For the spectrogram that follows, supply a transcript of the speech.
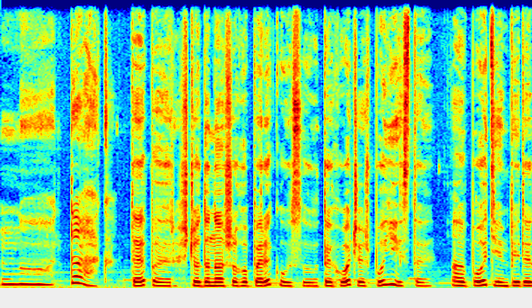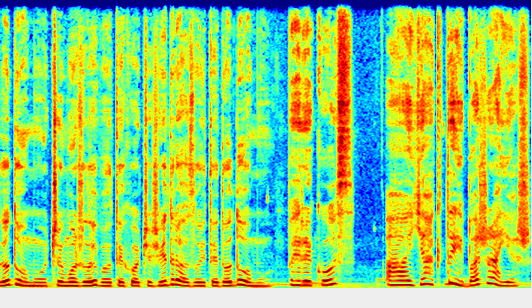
Ну, так. Тепер щодо нашого перекусу, ти хочеш поїсти, а потім піти додому, чи можливо ти хочеш відразу йти додому? Перекус? А як ти бажаєш?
